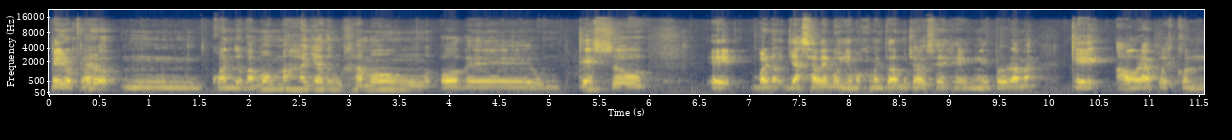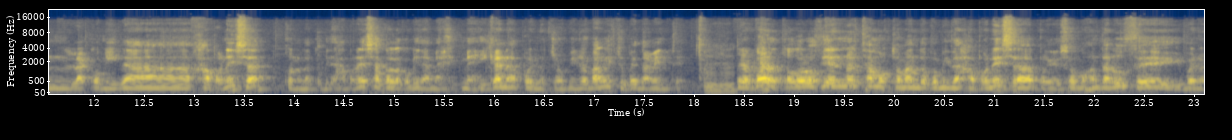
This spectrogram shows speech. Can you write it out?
Pero claro, mm, cuando vamos más allá de un jamón o de un queso, eh, bueno, ya sabemos y hemos comentado muchas veces en el programa que ahora pues con la comida japonesa, con la comida japonesa, con la comida mexicana, pues nuestros vinos van estupendamente. Pero claro, todos los días no estamos tomando comida japonesa, porque somos andaluces y bueno,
